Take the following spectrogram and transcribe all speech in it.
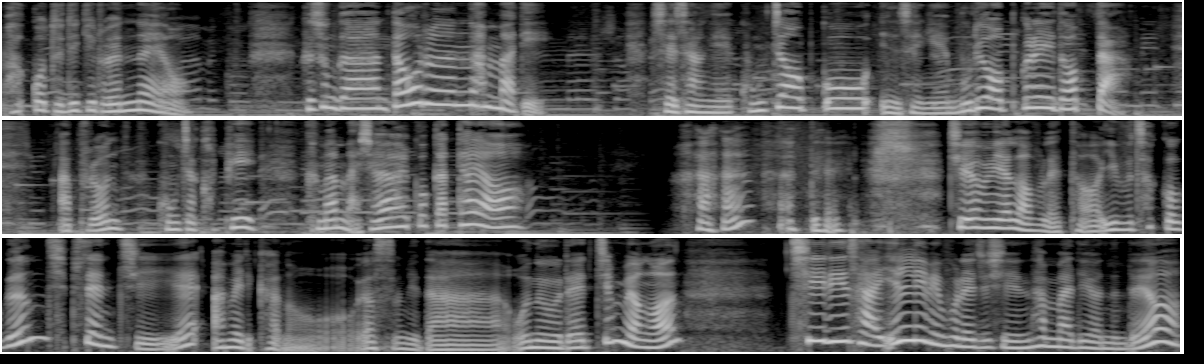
바꿔드리기로 했네요. 그 순간 떠오른 한마디. 세상에 공짜 없고 인생에 무료 업그레이드 없다. 앞으론 공짜 커피 그만 마셔야 할 것 같아요. 하하, 네. 주현미의 러브레터 2부 첫 곡은 10cm의 아메리카노였습니다. 오늘의 찐명언 7241님이 보내주신 한마디였는데요.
